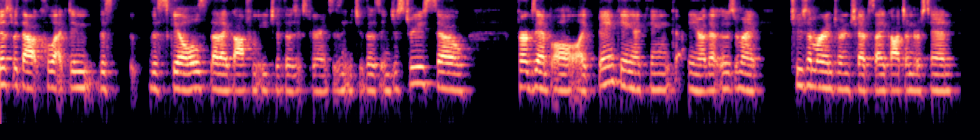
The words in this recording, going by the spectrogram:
just without collecting this the skills that I got from each of those experiences in each of those industries. So, for example, like banking, I think you know that those are my two summer internships. I got to understand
